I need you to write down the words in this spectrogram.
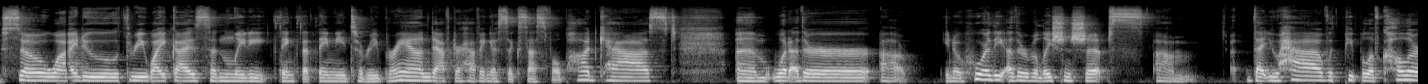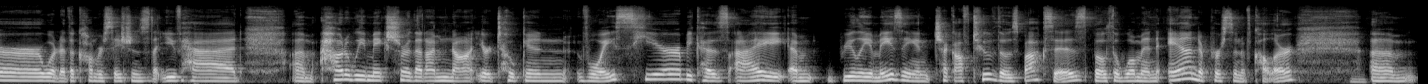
So why do three white guys suddenly think that they need to rebrand after having a successful podcast? Um, what other uh, you know who are the other relationships um, that you have with people of color? What are the conversations that you've had? Um, how do we make sure that i'm not your token voice here? Because i am really amazing and check off two of those boxes both a woman and a person of color. Um,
